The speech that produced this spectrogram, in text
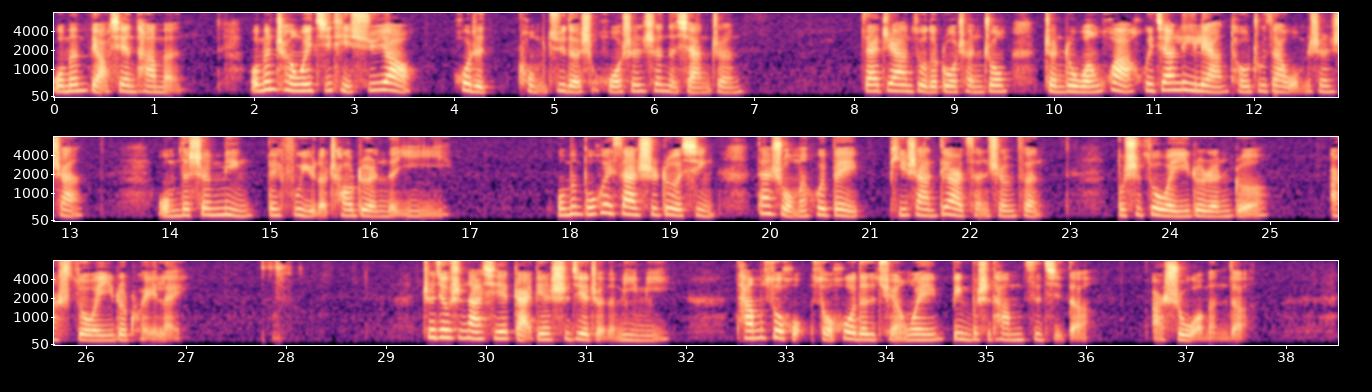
我们表现它们，我们成为集体需要或者恐惧的活生生的象征。在这样做的过程中，整个文化会将力量投注在我们身上，我们的生命被赋予了超个人的意义。我们不会丧失个性，但是我们会被披上第二层身份，不是作为一个人格，而是作为一个傀儡。这就是那些改变世界者的秘密。他们所获所获得的权威，并不是他们自己的，而是我们的。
